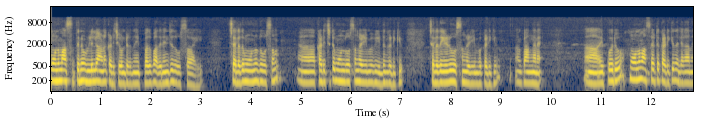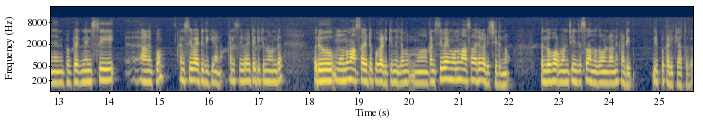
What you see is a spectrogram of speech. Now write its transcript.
മൂന്ന് മാസത്തിനുള്ളിലാണ് കടിച്ചുകൊണ്ടിരുന്നത്. ഇപ്പോൾ അത് പതിനഞ്ച് ദിവസമായി. ചിലത് മൂന്ന് ദിവസം കടിച്ചിട്ട് മൂന്ന് ദിവസം കഴിയുമ്പോൾ വീണ്ടും കടിക്കും. ചിലത് ഏഴ് ദിവസം കഴിയുമ്പോൾ കടിക്കും. അപ്പോൾ അങ്ങനെ. ഇപ്പോൾ ഒരു മൂന്ന് മാസമായിട്ട് കടിക്കുന്നില്ല. കാരണം ഞാനിപ്പോൾ പ്രഗ്നൻസി ആണിപ്പം കൺസീവ് ആയിട്ടിരിക്കുകയാണ്. കൺസീവ് ആയിട്ടിരിക്കുന്നതുകൊണ്ട് ഒരു മൂന്ന് മാസമായിട്ട് ഇപ്പോൾ കടിക്കുന്നില്ല. കൺസീവായി മൂന്ന് മാസം വരെ കടിച്ചിരുന്നു. ഇപ്പോൾ എന്തോ ഹോർമോൺ ചേഞ്ചസ് വന്നതുകൊണ്ടാണ് കടി ഇപ്പോൾ കടിക്കാത്തത്.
